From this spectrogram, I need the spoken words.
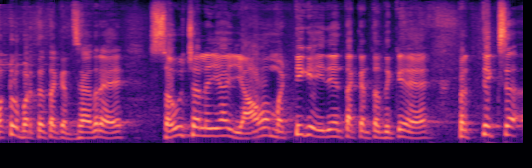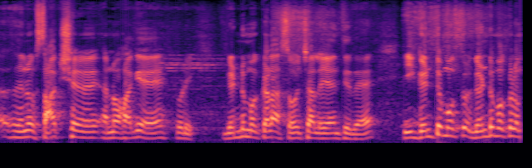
ಮಕ್ಕಳು ಬರ್ತಿರ್ತಕ್ಕಂಥ ಆದರೆ ಶೌಚಾಲಯ ಯಾವ ಮಟ್ಟಿಗೆ ಇದೆ ಅಂತಕ್ಕಂಥದ್ದಕ್ಕೆ ಪ್ರತ್ಯಕ್ಷ, ಏನೋ, ಸಾಕ್ಷ್ಯ ಅನ್ನೋ ಹಾಗೆ, ನೋಡಿ, ಗಂಡು ಮಕ್ಕಳ ಶೌಚಾಲಯ ಅಂತಿದೆ. ಈ ಗಂಟು ಮಕ್ಕಳು ಗಂಡು ಮಕ್ಕಳು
